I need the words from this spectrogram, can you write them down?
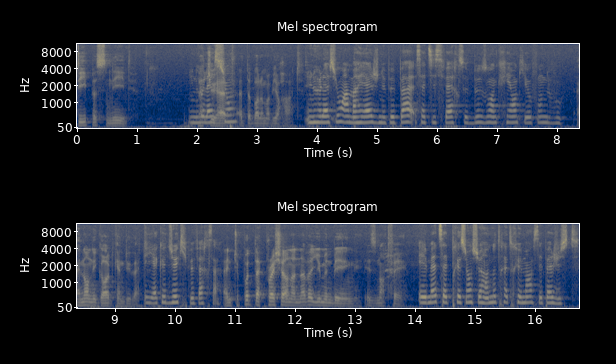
deepest need Une relation, une relation, un mariage ne peut pas satisfaire ce besoin criant qui est au fond de vous. And only God can do that. Et il n'y a que Dieu qui peut faire ça. And to put that pressure on another human being is not fair. Et mettre cette pression sur un autre être humain, c'est pas juste.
